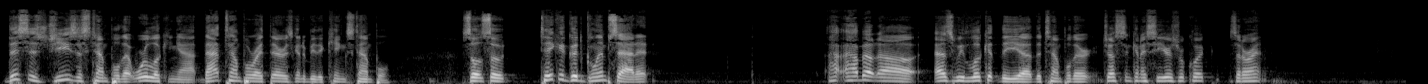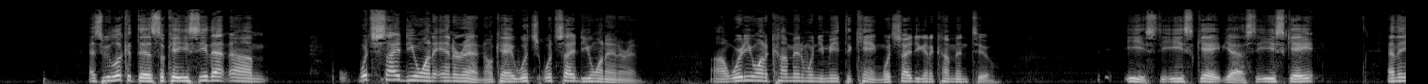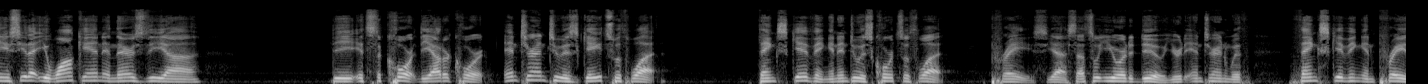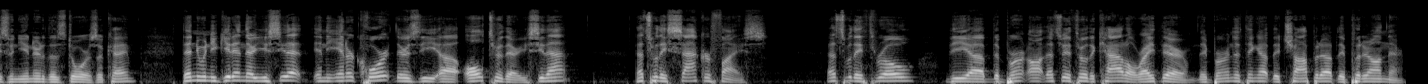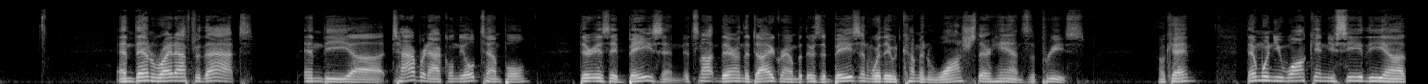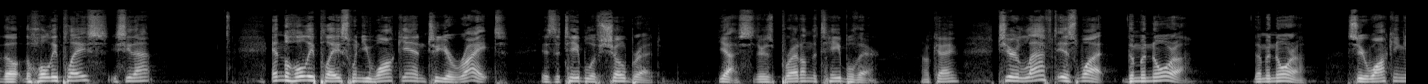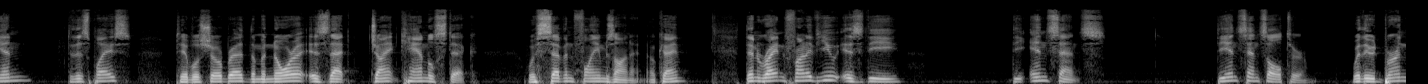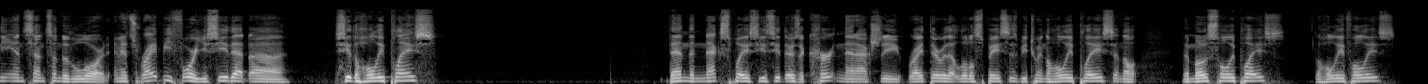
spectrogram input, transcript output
This is Jesus' temple that we're looking at. That temple right there is going to be the king's temple. So, so take a good glimpse at it. How, about uh, as we look at the uh, the temple there, Justin? Can I see yours real quick? Is that all right? As we look at this, okay, you see that. Um, which side do you want to enter in? Okay, which which side do you want to enter in? Uh, where do you want to come in when you meet the king? Which side are you going to come into? East, the east gate. Yes, the east gate and then you see that you walk in, and there's the uh, the it's the court, the outer court. Enter into his gates with what? Thanksgiving, and into his courts with what? Praise. Yes, that's what you are to do. You're to enter in with thanksgiving and praise when you enter those doors. Okay. Then when you get in there, you see that in the inner court, there's the uh, altar there. You see that? That's where they sacrifice. That's where they throw the uh, the burnt. That's where they throw the cattle right there. They burn the thing up, they chop it up, they put it on there, and then right after that, in the uh, tabernacle in the old temple, there is a basin. It's not there in the diagram, but there's a basin where they would come and wash their hands, the priests. Okay. Then when you walk in, you see the uh, the the holy place. You see that? In the holy place, when you walk in, to your right is the table of showbread. Yes, there's bread on the table there. Okay? To your left is what? The menorah. The menorah. So you're walking in to this place, table of showbread. The menorah is that giant candlestick with seven flames on it. Okay? Then right in front of you is the the incense. The incense altar where they would burn the incense unto the Lord. And it's right before you see that uh see the holy place? Then the next place you see there's a curtain that actually right there where that little space is between the holy place and the the most holy place, the holy of holies.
